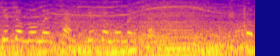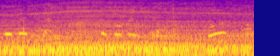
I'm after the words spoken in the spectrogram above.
Keep the momentum. Keep the momentum. Keep the momentum. Keep the momentum. Don't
